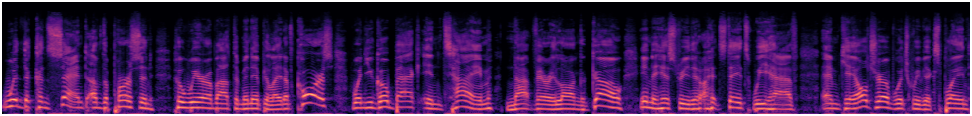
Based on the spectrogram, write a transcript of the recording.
with the consent of the person who we're about to manipulate. Of course, when you go back in time, not very long ago in the history of the United States, we have MK Ultra, of which we've explained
